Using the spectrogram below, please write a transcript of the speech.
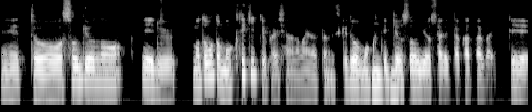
えっ、と、創業のエール、もともと目的っていう会社の名前だったんですけど、目的を創業された方がいて、うん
